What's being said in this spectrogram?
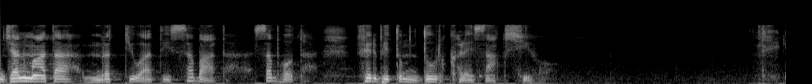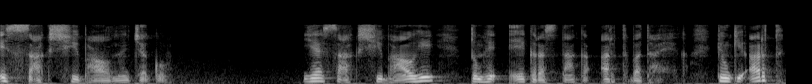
जन्म आता मृत्यु आती, सब आता, सब होता, फिर भी तुम दूर खड़े साक्षी हो। इस साक्षी भाव में जगो। यह साक्षी भाव ही तुम्हें एक रास्ता का अर्थ बताएगा, क्योंकि अर्थ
